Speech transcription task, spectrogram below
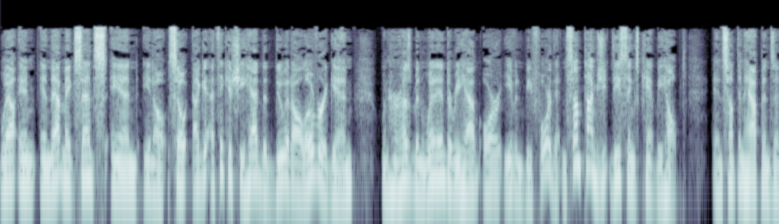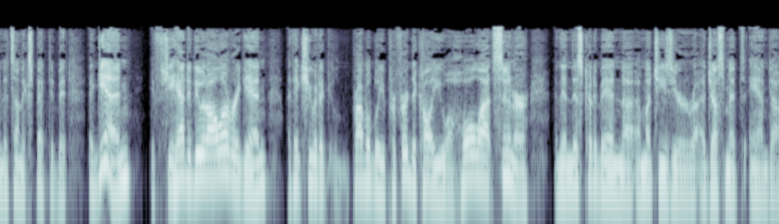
Well, and, and that makes sense. And, you know, so I, I think if she had to do it all over again when her husband went into rehab or even before that, and sometimes you, these things can't be helped and something happens and it's unexpected. But again, if she had to do it all over again, I think she would have probably preferred to call you a whole lot sooner. And then this could have been uh, a much easier adjustment and, uh,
